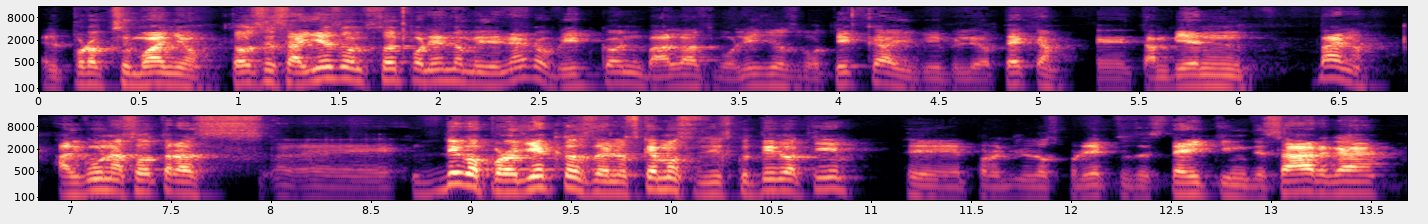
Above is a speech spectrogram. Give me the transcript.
el próximo año. Entonces ahí es donde estoy poniendo mi dinero. Bitcoin, balas, bolillos, botica y biblioteca. Eh, también, bueno, algunas otras, eh, digo, proyectos de los que hemos discutido aquí. Eh, los proyectos de staking de Sarga,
